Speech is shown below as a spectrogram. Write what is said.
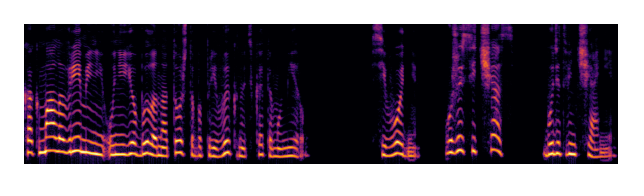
Как мало времени у нее было на то, чтобы привыкнуть к этому миру. Сегодня, уже сейчас будет венчание,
